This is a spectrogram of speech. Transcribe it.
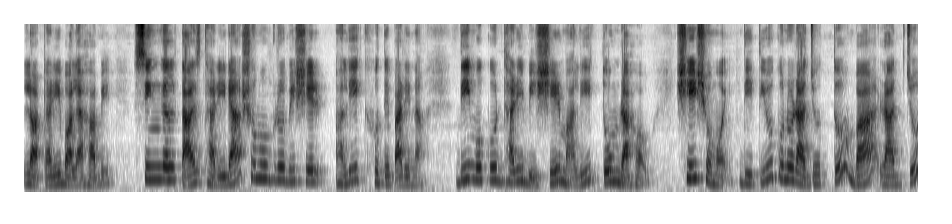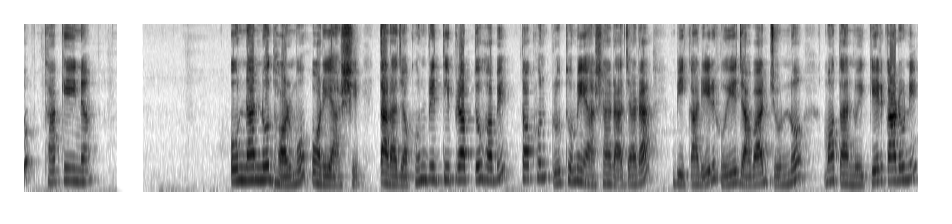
লটারি বলা হবে। সিঙ্গল তাজধারীরা সমগ্র বিশ্বের মালিক হতে পারে না। দ্বিমুকুটধারী বিশ্বের মালিক তোমরা হও। সেই সময় দ্বিতীয় কোনো রাজত্ব বা রাজ্য থাকেই না। অন্যান্য ধর্ম পরে আসে। তারা যখন বৃদ্ধিপ্রাপ্ত হবে, তখন প্রথমে আসা রাজারা বেকারের হয়ে যাওয়ার জন্য মতানৈক্যের কারণে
